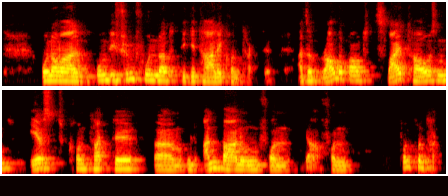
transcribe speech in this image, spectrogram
und nochmal um die 500 digitale Kontakte. Also roundabout 2000 Erstkontakte ähm, und Anbahnungen von, ja, von, von Kontakten.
